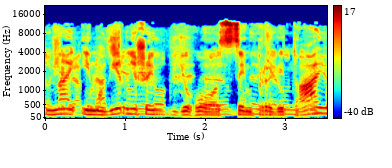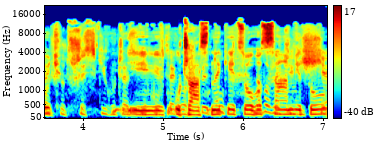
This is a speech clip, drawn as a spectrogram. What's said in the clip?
Найімовірніше його з цим e, привітають і учасники цього саміту.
